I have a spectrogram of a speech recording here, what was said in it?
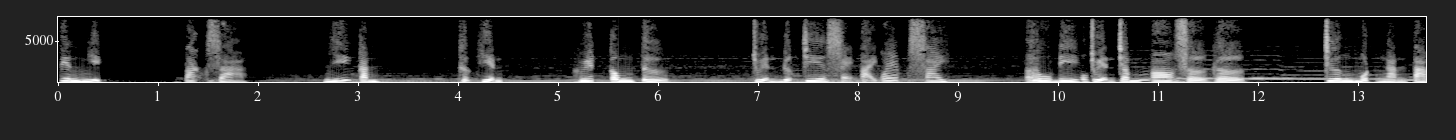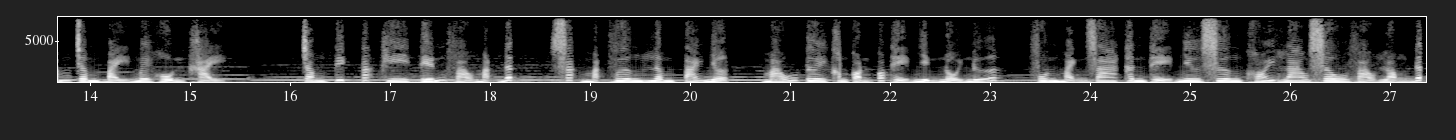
Tiên nhị Tác giả. Nhĩ căn. Thực hiện. Huyết công từ. Chuyện được chia sẻ tại website. odchuyện.org Chương 1870 hồn khải. Trong tích tắc khi tiến vào mặt đất, sắc mặt vương lâm tái nhợt, máu tươi không còn có thể nhịn nổi nữa, phun mạnh ra thân thể như xương khói lao sâu vào lòng đất.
